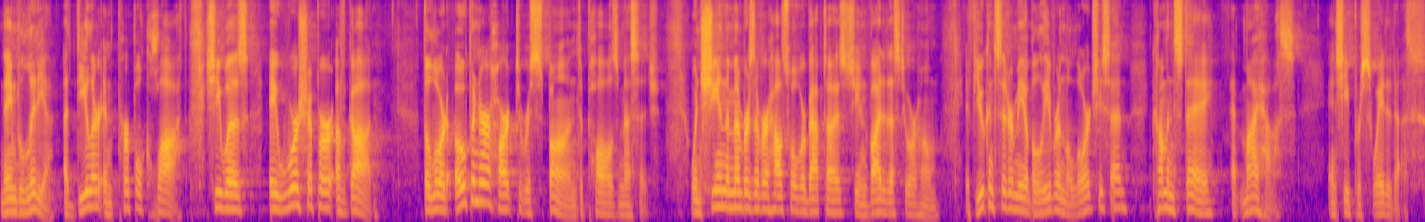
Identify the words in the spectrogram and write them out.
named Lydia, a dealer in purple cloth. She was a worshiper of God. The Lord opened her heart to respond to Paul's message. When she and the members of her household were baptized, she invited us to her home. If you consider me a believer in the Lord, she said, come and stay at my house and she persuaded us.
